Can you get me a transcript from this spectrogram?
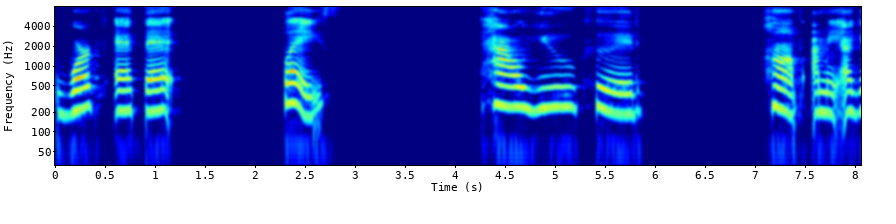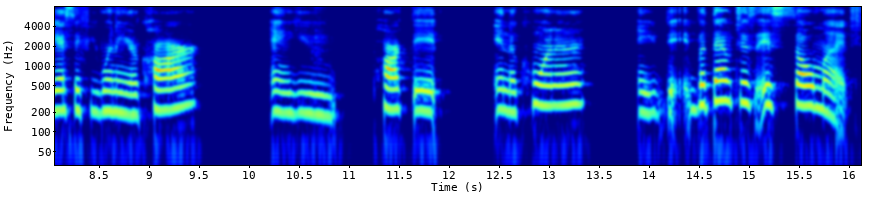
worked at that place how you could hump. I mean, I guess if you went in your car and you parked it in the corner and you did, but that just is so much.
